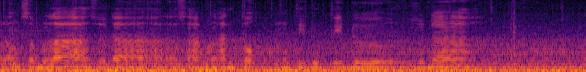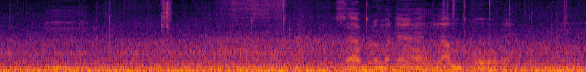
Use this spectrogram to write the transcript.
orang sebelah sudah rasa mengantuk tidur-tidur sudah hmm. saya belum ada lampu deh. Hmm.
